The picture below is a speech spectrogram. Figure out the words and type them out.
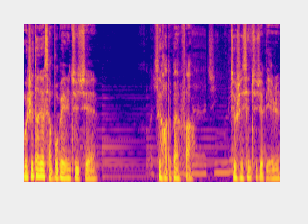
我知道，要想不被人拒绝，最好的办法就是先拒绝别人。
